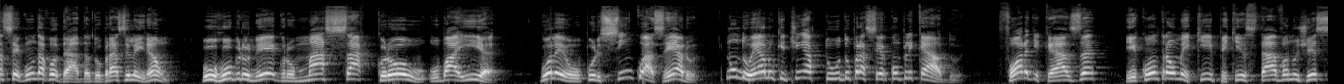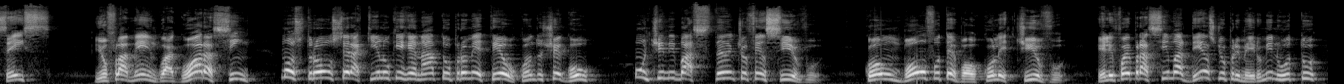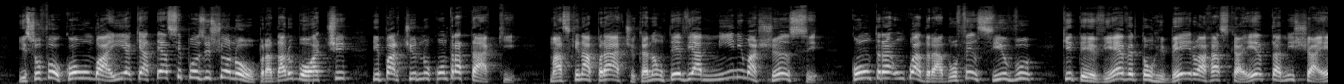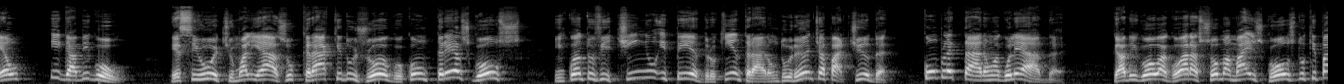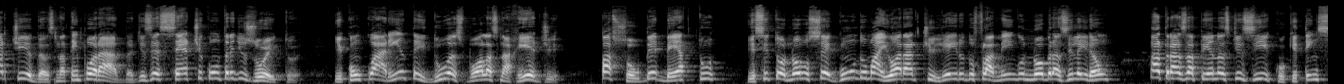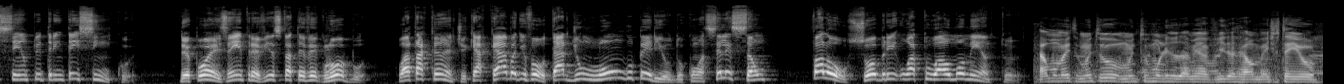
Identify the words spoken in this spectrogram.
rodada do Brasileirão, o rubro-negro massacrou o Bahia. Goleou por 5 a 0 num duelo que tinha tudo para ser complicado. Fora de casa, e contra uma equipe que estava no G6. E o Flamengo, agora sim, mostrou ser aquilo que Renato prometeu quando chegou: um time bastante ofensivo. Com um bom futebol coletivo, ele foi para cima desde o primeiro minuto e sufocou um Bahia que até se posicionou para dar o bote e partir no contra-ataque, mas que na prática não teve a mínima chance contra um quadrado ofensivo que teve Everton Ribeiro, Arrascaeta, Michael e Gabigol. Esse último, aliás, o craque do jogo, com três gols, enquanto Vitinho e Pedro, que entraram durante a partida, completaram a goleada. Gabigol agora soma mais gols do que partidas na temporada, 17 contra 18, e com 42 bolas na rede, passou Bebeto e se tornou o segundo maior artilheiro do Flamengo no Brasileirão, atrás apenas de Zico, que tem 135. Depois, em entrevista à TV Globo, o atacante, que acaba de voltar de um longo período com a seleção, falou sobre o atual momento. É um momento muito, muito bonito da minha vida, realmente tenho,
